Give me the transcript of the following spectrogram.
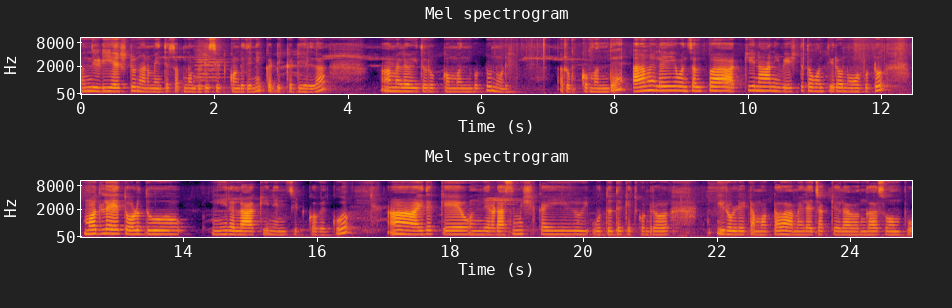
ಒಂದು ಇಡಿಯಷ್ಟು ನಾನು ಮೆಂತ್ಯ ಸೊಪ್ಪನ್ನ ಬಿಡಿಸಿಟ್ಕೊಂಡಿದ್ದೀನಿ, ಕಡ್ಡಿ ಕಡ್ಡಿ ಎಲ್ಲ. ಆಮೇಲೆ ಇದು ರುಬ್ಕೊಂಬಂದ್ಬಿಟ್ಟು ನೋಡಿ ರುಬ್ಕೊಂಬಂದೆ ಆಮೇಲೆ ಒಂದು ಸ್ವಲ್ಪ ಅಕ್ಕಿನ ನೀವು ಎಷ್ಟು ತೊಗೊತೀರೋ ನೋಡಿಬಿಟ್ಟು ಮೊದಲೇ ತೊಳೆದು ನೀರೆಲ್ಲ ಹಾಕಿ ನೆನೆಸಿಟ್ಕೋಬೇಕು. ಇದಕ್ಕೆ ಒಂದೆರಡು ಹಸಿಮೆಣ್ಸಿನ್ಕಾಯಿ ಉದ್ದುದ್ದಕ್ಕೆ ಹೆಚ್ಕೊಂಡಿರೋ ಈರುಳ್ಳಿ, ಟೊಮೊಟೊ, ಆಮೇಲೆ ಚಕ್ಕೆ, ಲವಂಗ, ಸೋಂಪು,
